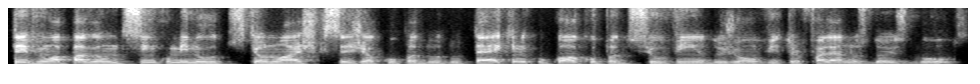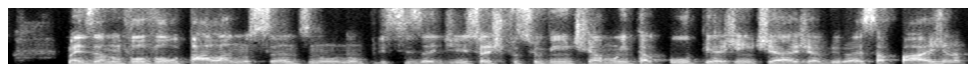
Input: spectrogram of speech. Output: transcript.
Teve um apagão de cinco minutos, que eu não acho que seja a culpa do, do técnico. Qual a culpa do Silvinho do João Vitor falhar nos dois gols? Mas eu não vou voltar lá no Santos, não, não precisa disso. Acho que o Silvinho tinha muita culpa e a gente já, já virou essa página.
